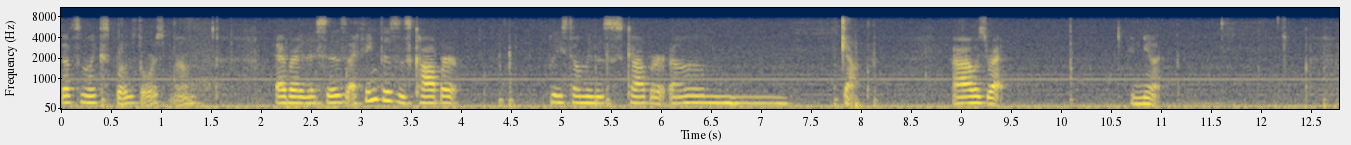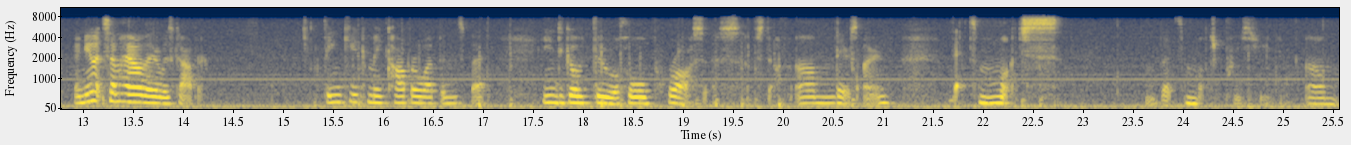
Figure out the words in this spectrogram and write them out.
Got some exposed ores. Um, whatever this is. I think this is copper. Please tell me this is copper. Um, copper. I was right. I knew it. I knew it somehow that it was copper. I think you can make copper weapons, but you need to go through a whole process of stuff. Um, there's iron. That's much. That's much appreciated. Um,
